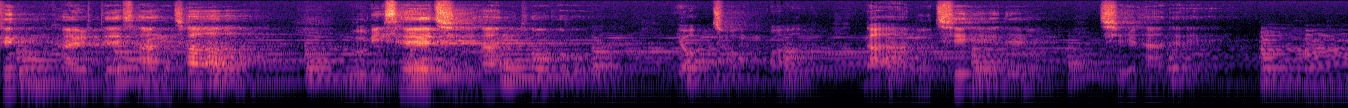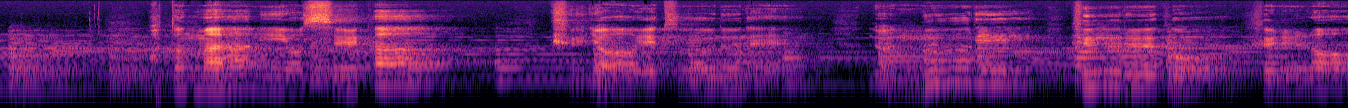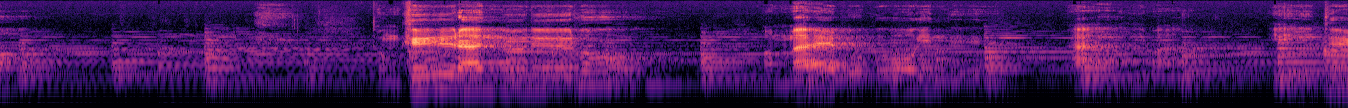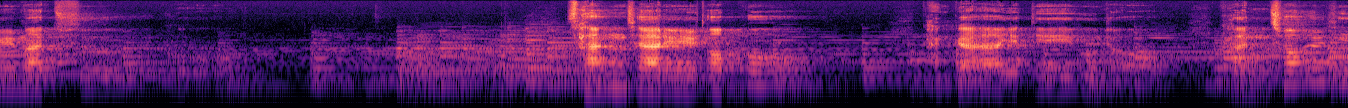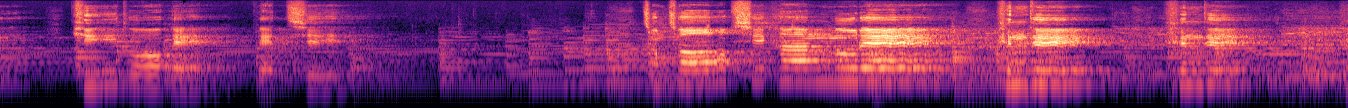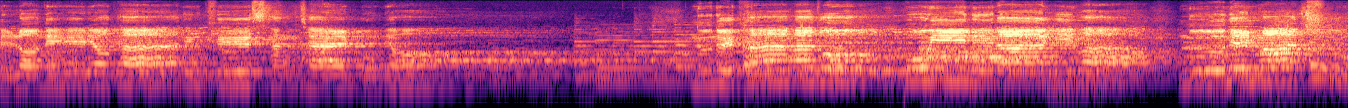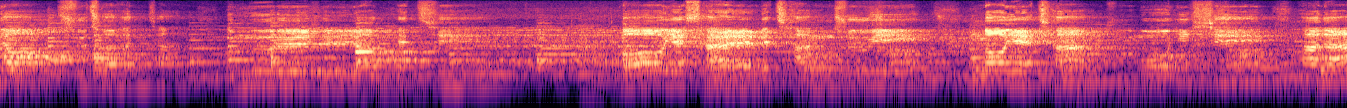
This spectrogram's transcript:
큰 갈대 상자 물이 새지 않도록 엽청과 나무 진을 칠하네. 어떤 마음이었을까? 그녀의 두 눈에 눈물이 흐르고 흘러 그란 눈으로 엄마를 보고 있는 아이와 입을 맞추고 상자를 덮고 강가에 띄우며 간절히 기도했겠지 정처없이 강물에 흔들 흔들 흘러내려가는 그 상자를 보며 눈을 감아도 보이는 아이와 눈을 맞추며 주저앉아 눈물을 흘렸겠지. 너의 삶의 참 주인 너의 참 부모이신 하나님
